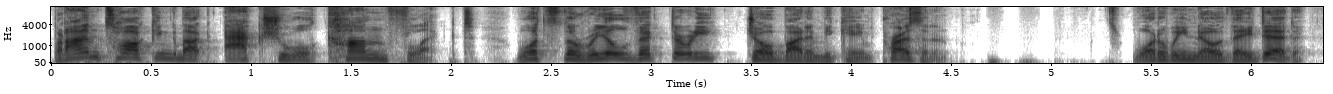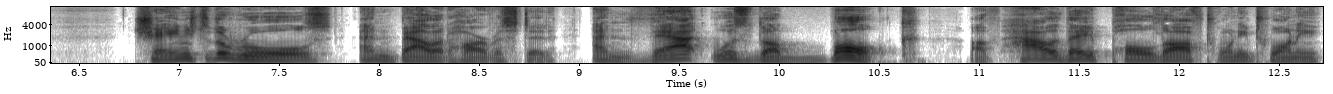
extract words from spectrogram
But I'm talking about actual conflict. What's the real victory? Joe Biden became president. What do we know they did? Changed the rules and ballot harvested. And that was the bulk of how they pulled off 2020.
